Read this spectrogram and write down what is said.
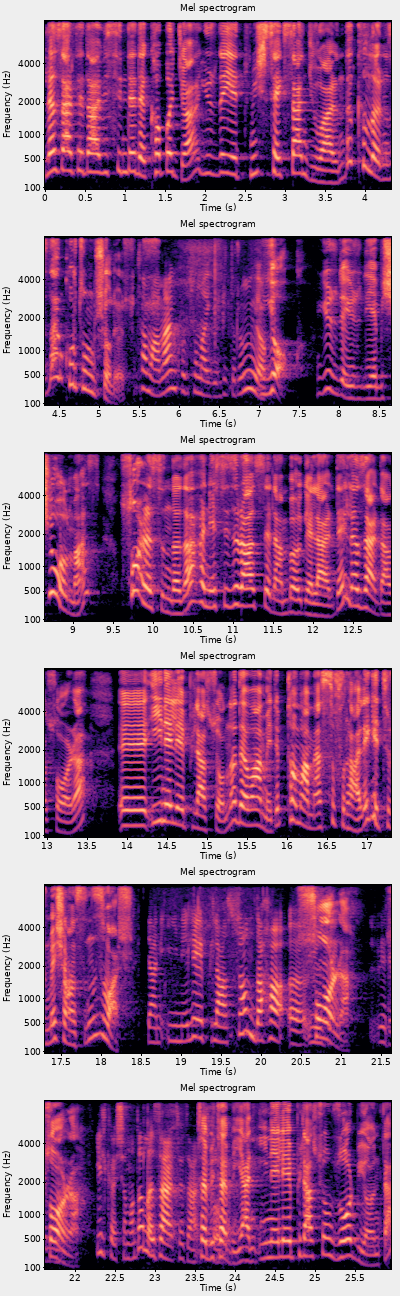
Lazer tedavisinde de kabaca %70-80 civarında kıllarınızdan kurtulmuş oluyorsunuz. Tamamen kurtulma gibi bir durum yok. Yok. %100 diye bir şey olmaz. Sonrasında da hani sizi rahatsız eden bölgelerde lazerden sonra e, iğneli epilasyonla devam edip tamamen sıfır hale getirme şansınız var. Yani iğneli epilasyon daha e, Sonra, verimli. sonra. İlk aşamada lazer tedavisi Tabii oluyor. tabii yani iğneli epilasyon zor bir yöntem.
